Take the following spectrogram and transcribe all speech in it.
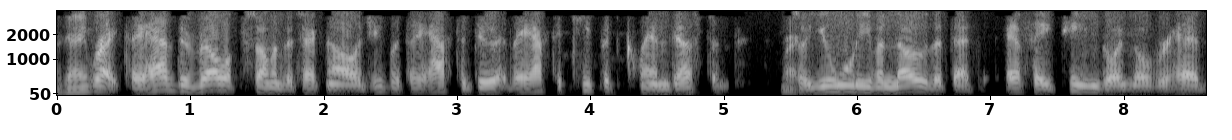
Okay. Right. They have developed some of the technology, but they have to do it. They have to keep it clandestine. Right. So you won't even know that that F-18 going overhead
